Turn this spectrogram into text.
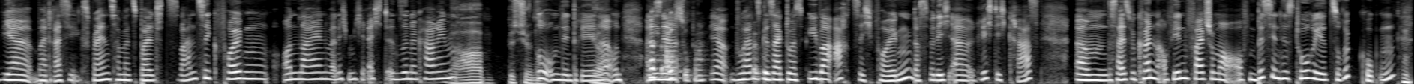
Wir bei 30x Friends haben jetzt bald 20 Folgen online, wenn ich mich recht entsinne, Karim. Ja, bisschen. Noch. So um den Dreh, ja. ne? Und Alina, das ist auch super. Ja, du hast gesagt, du hast über 80 Folgen. Das finde ich äh, richtig krass. Ähm, das heißt, wir können auf jeden Fall schon mal auf ein bisschen Historie zurückgucken. Hm.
